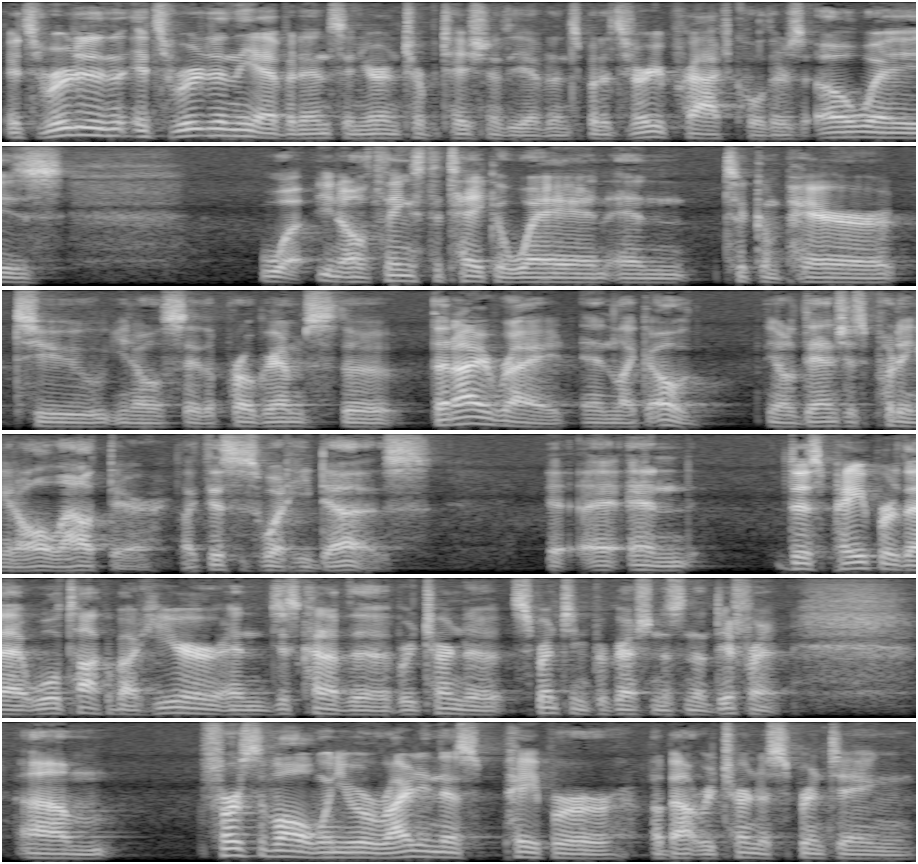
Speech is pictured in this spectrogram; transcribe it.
It's rooted in, it's rooted in the evidence and your interpretation of the evidence, but it's very practical. There's always what you know things to take away and, and to compare to you know say the programs the that I write and like oh you know Dan's just putting it all out there like this is what he does and this paper that we'll talk about here and just kind of the return to sprinting progression is no different. Um, first of all, when you were writing this paper about return to sprinting,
